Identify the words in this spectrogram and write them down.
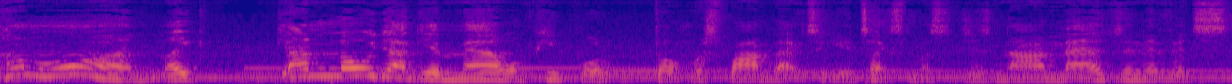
come on. Like, y'all know y'all get mad when people don't respond back to your text messages. Now, imagine if it's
